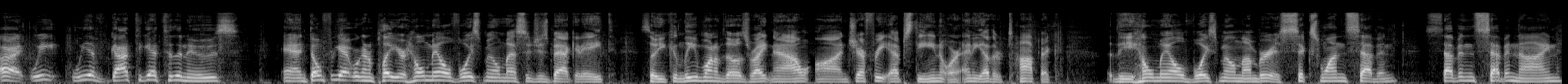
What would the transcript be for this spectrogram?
All right, we we have got to get to the news, and don't forget we're going to play your Hill Mail voicemail messages back at eight. So you can leave one of those right now on Jeffrey Epstein or any other topic. The Hill Mail voicemail number is 617 779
